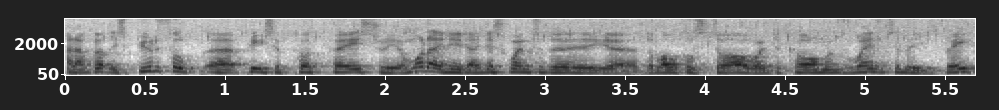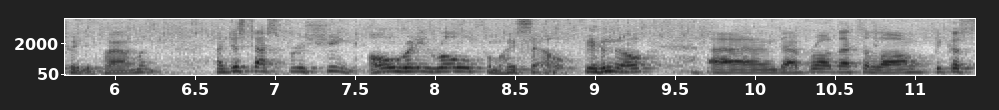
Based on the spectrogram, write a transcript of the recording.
And I've got this beautiful uh, piece of puff pastry. And what I did, I just went to the uh, the local store, went to Coleman's, went to the bakery department, and just asked for a sheet already rolled for myself, you know. And I brought that along because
